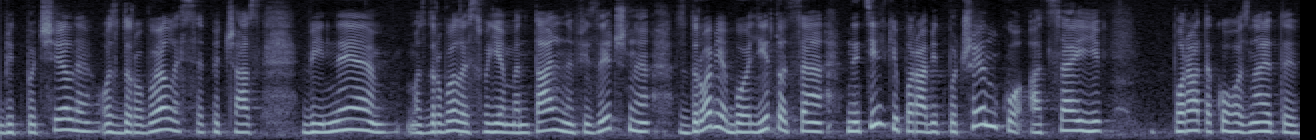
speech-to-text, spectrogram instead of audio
відпочили, оздоровилися під час війни, оздоровили своє ментальне, фізичне здоров'я, бо літо це не тільки пора відпочинку, а це і пора такого, знаєте,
